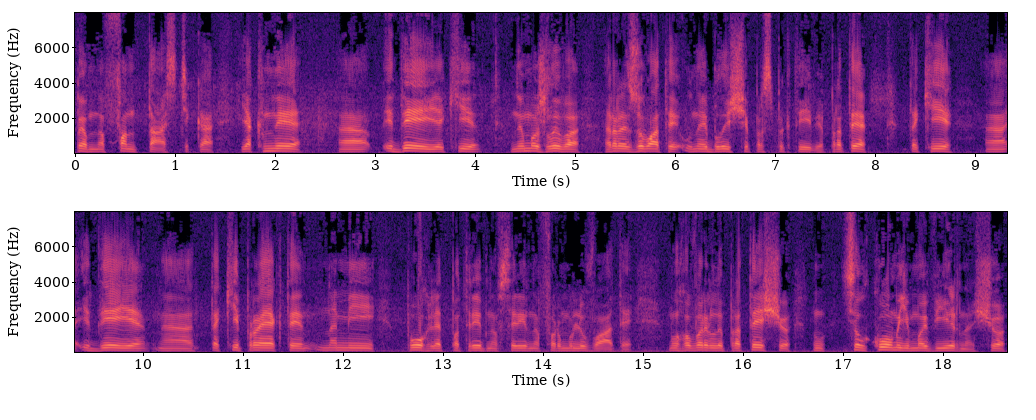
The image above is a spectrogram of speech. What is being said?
певна фантастика, як не е, ідеї, які неможливо реалізувати у найближчій перспективі. Проте такі е, ідеї, такі проекти, на мій погляд, потрібно все рівно формулювати. Ми говорили про те, що ну, цілком ймовірно, що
